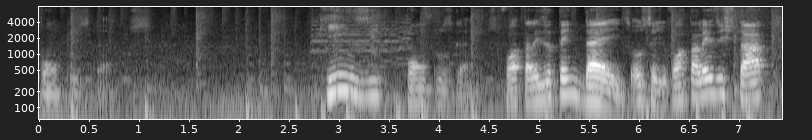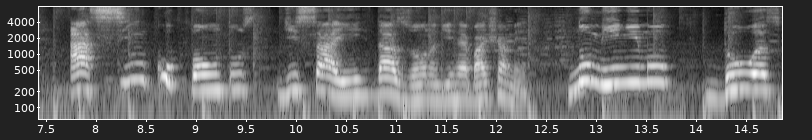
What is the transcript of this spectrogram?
pontos ganhos. 15 pontos ganhos. Fortaleza tem 10, ou seja, Fortaleza está a 5 pontos de sair da zona de rebaixamento. No mínimo, duas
